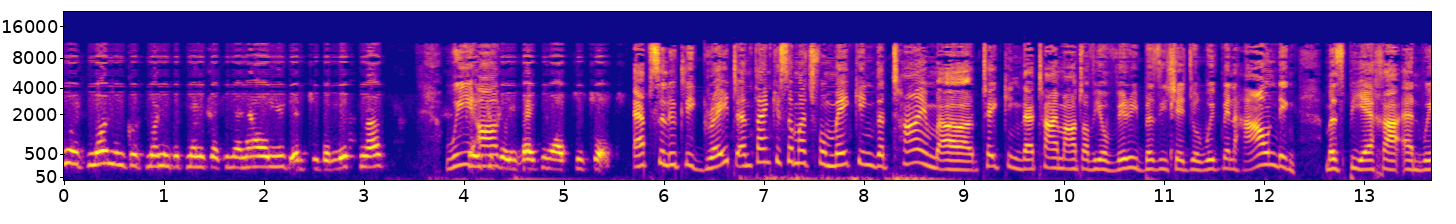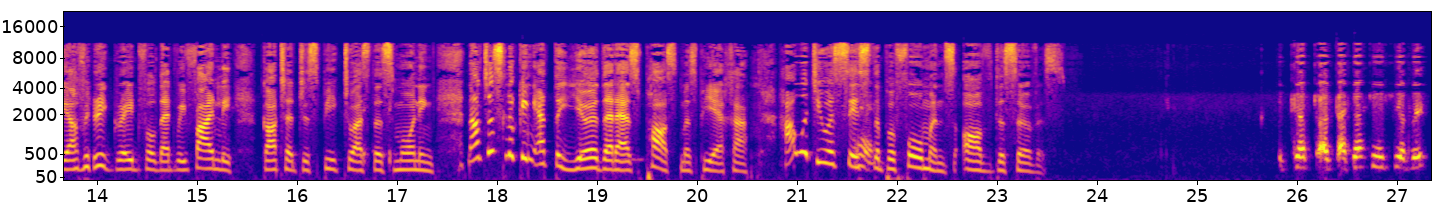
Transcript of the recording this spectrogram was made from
Good morning, good morning, good morning, Sakina. How are you? And to the listeners, we thank are you for inviting us to chat. Absolutely great. And thank you so much for making the time, uh, taking that time out of your very busy schedule. We've been hounding Ms. Phiyega and we are very grateful that we finally got her to speak to us this morning. Now, just looking at the year that has passed, Ms. Phiyega, how would you assess Yeah. the performance of the service? Just, I, I just need a bit.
